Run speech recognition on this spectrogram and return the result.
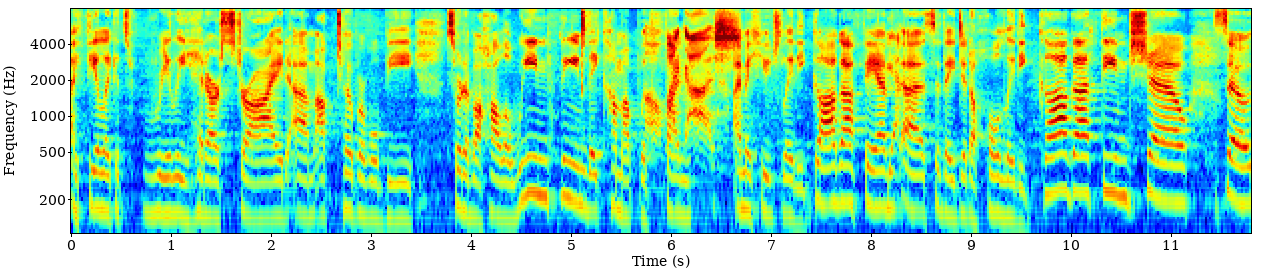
i feel like it's really hit our stride um, october will be sort of a halloween theme they come up with Oh my fun gosh. i'm a huge lady gaga fan Yeah. uh, so they did a whole Lady Gaga themed show. So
